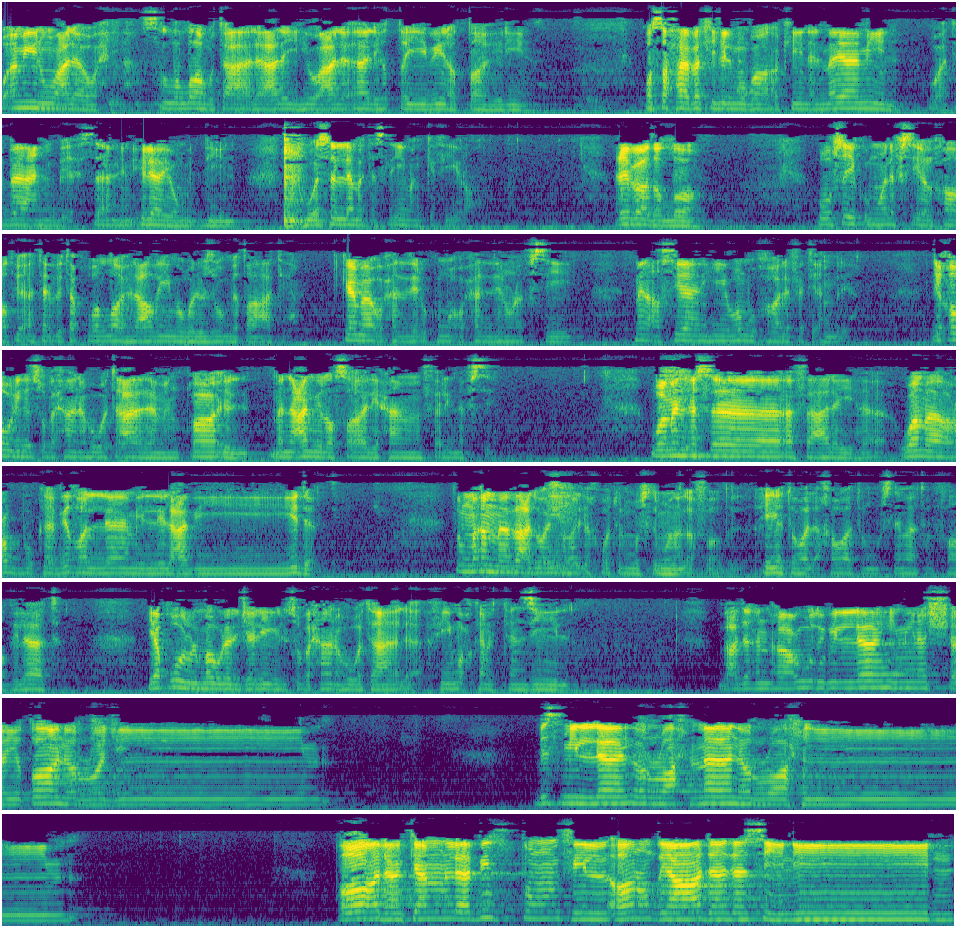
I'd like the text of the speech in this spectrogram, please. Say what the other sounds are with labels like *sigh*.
وأمينه على وحيه صلى الله تعالى عليه وعلى آله الطيبين الطاهرين وصحابته المباركين الميامين وأتباعهم بإحسان إلى يوم الدين. وسلم تسليما كثيرا. عباد الله أوصيكم ونفسي الخاطئة بتقوى الله العظيم ولزوم طاعته. كما أحذركم وأحذر نفسي من عصيانه ومخالفة أمره. لقوله سبحانه وتعالى من قائل من عمل صالحا فلنفسه ومن أساء فعليها وما ربك بظلام للعبيد. ثم أما بعد أيها الإخوة المسلمون الأفاضل أيتها الأخوات المسلمات الفاضلات يقول المولى الجليل سبحانه وتعالى في محكم التنزيل بعد أن أعوذ بالله من الشيطان الرجيم. بسم الله الرحمن الرحيم. قال كم لبثتم في الأرض عدد سنين؟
